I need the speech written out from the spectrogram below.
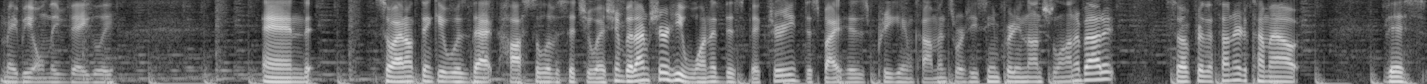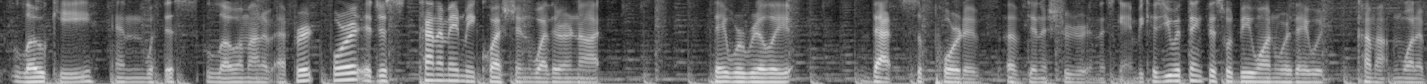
maybe only vaguely. And so I don't think it was that hostile of a situation, but I'm sure he wanted this victory despite his pregame comments where he seemed pretty nonchalant about it. So for the Thunder to come out this low key and with this low amount of effort for it, it just kind of made me question whether or not they were really that supportive of Dennis Schroeder in this game because you would think this would be one where they would come out and want to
